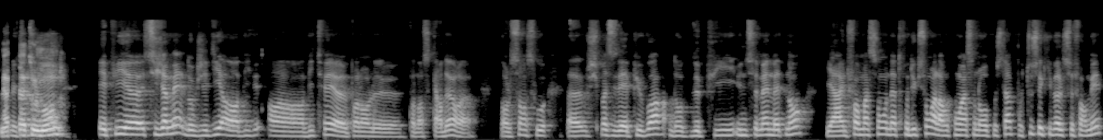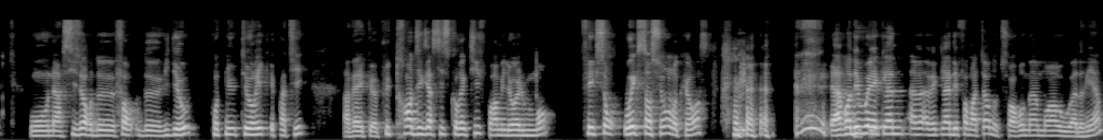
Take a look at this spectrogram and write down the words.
merci à tout le monde. Et puis, euh, si jamais, donc j'ai dit en, vite fait euh, pendant, le, pendant ce quart d'heure, dans le sens où, je ne sais pas si vous avez pu voir, donc depuis une semaine maintenant, il y a une formation d'introduction à la reconversion neuropostale pour tous ceux qui veulent se former, où on a 6 heures de, de vidéo, contenu théorique et pratique, avec plus de 30 exercices correctifs pour améliorer le mouvement, flexion ou extension en l'occurrence. et un rendez-vous avec l'un des formateurs, donc soit Romain, moi ou Adrien.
